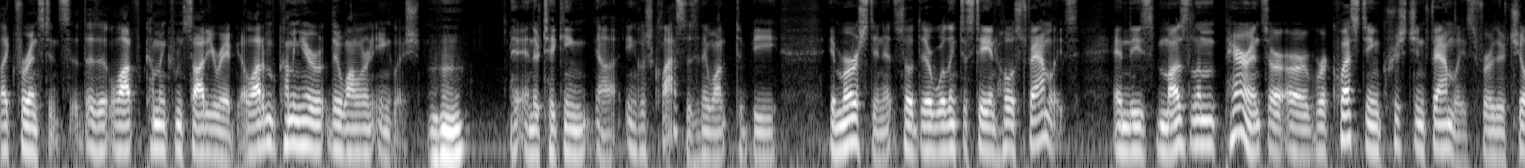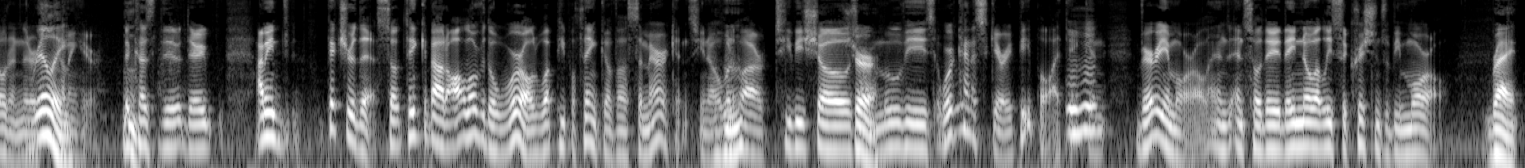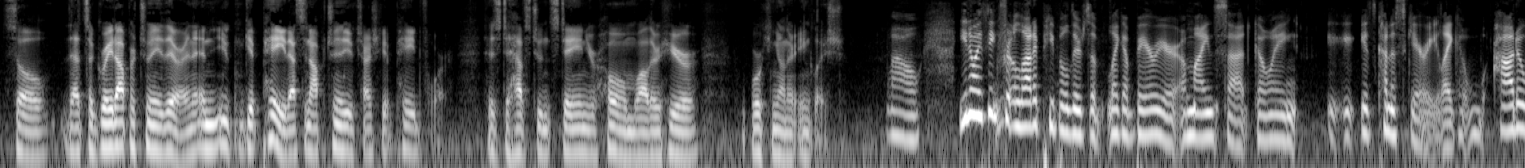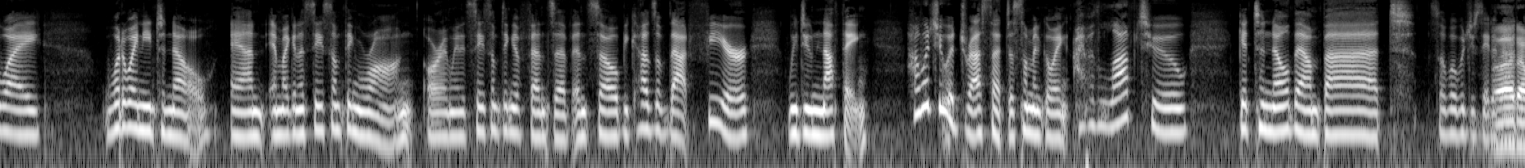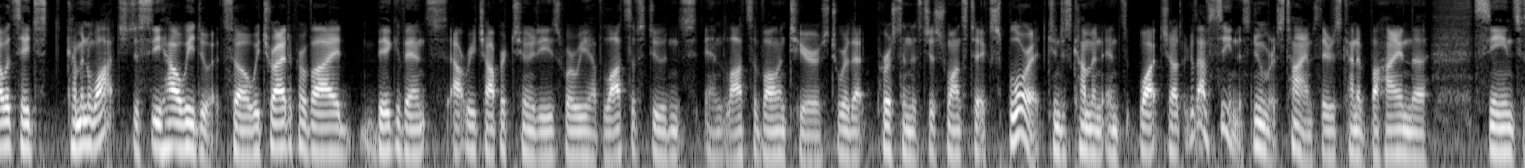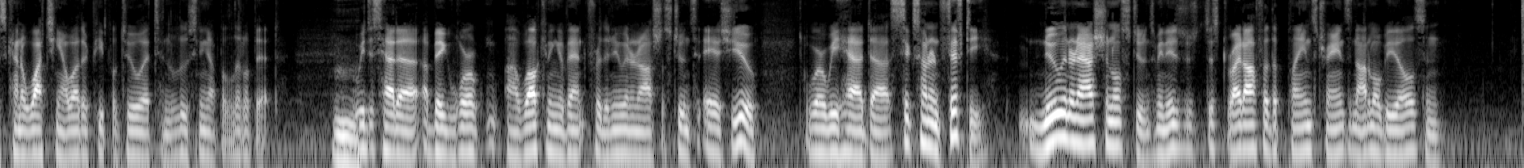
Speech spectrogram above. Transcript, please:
like for instance, there's a lot coming from Saudi Arabia. A lot of them coming here, they want to learn English, mm-hmm. and they're taking uh, English classes, and they want to be immersed in it. So they're willing to stay in host families. And these Muslim parents are, are requesting Christian families for their children that are Really? coming here because they they I mean. Picture this. So think about all over the world what people think of us Americans. You know, what about our TV shows, Sure. our movies? We're kind of scary people, I think, and very immoral. And and so they, they know at least the Christians would be moral. Right. So that's a great opportunity there, and, and you can get paid. That's an opportunity you can actually get paid for, is to have students stay in your home while they're here working on their English. Wow. You know, I think for a lot of people, there's a like a barrier, a mindset going. i- i- It's kind of scary. Like, how do I? What do I need to know? And am I going to say something wrong, or am I going to say something offensive? And so, because of that fear, we do nothing. How would you address that to someone going? I would love to get to know them, but so what would you say to But that? I would say just come and watch, just see how we do it. So we try to provide big events, outreach opportunities where we have lots of students and lots of volunteers to where that person that just wants to explore it can just come in and watch other. Because I've seen this numerous times. They're just kind of behind the scenes, just kind of watching how other people do it and loosening up a little bit. We just had a, a big wor- uh, welcoming event for the new international students at ASU where we had uh, 650 new international students. I mean, these are just right off of the planes, trains, and automobiles, and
